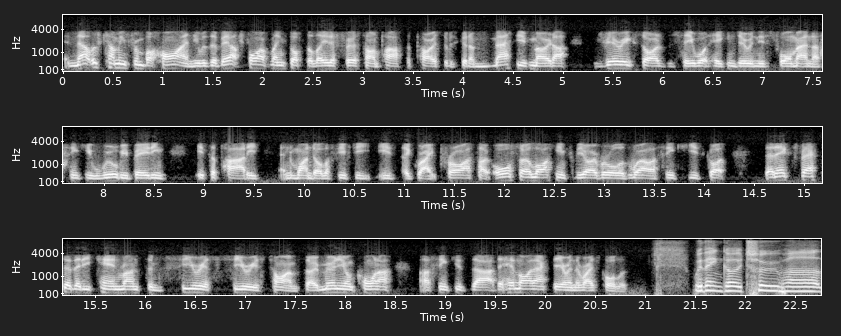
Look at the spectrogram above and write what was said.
and that was coming from behind. He was about five lengths off the leader first time past the post. So he's got a massive motor. Very excited to see what he can do in this format, and I think he will be beating It's a Party, and $1.50 is a great price. I also like him for the overall as well. I think he's got that X factor that he can run some serious, serious time. So Murney on corner, I think, is uh, the headline act there in the race callers. We then go to uh,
